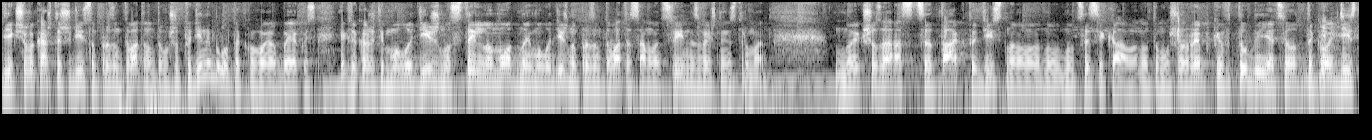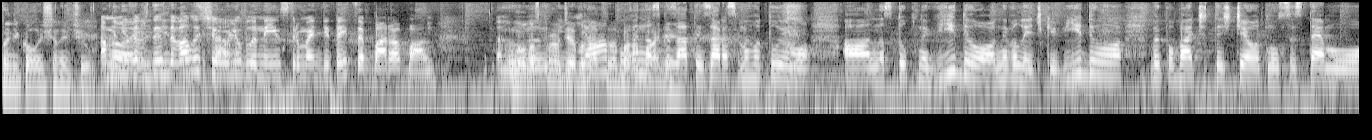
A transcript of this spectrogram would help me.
якщо ви кажете, що дійсно презентувати, ну тому що тоді не було такого, або якось, як то кажуть, молодіжно, стильно, модно і молодіжно презентувати саме от свій незвичний інструмент. Ну, якщо зараз це так, то дійсно ну, ну це цікаво. Ну тому що рибки в тубі я цього такого дійсно ніколи ще не чув. А мені Ну, завжди здавалося, що улюблений інструмент дітей це барабан. Ну, насправді, я на повинна барабані. сказати, зараз ми готуємо а, наступне відео, невеличке відео. Ви побачите ще одну систему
